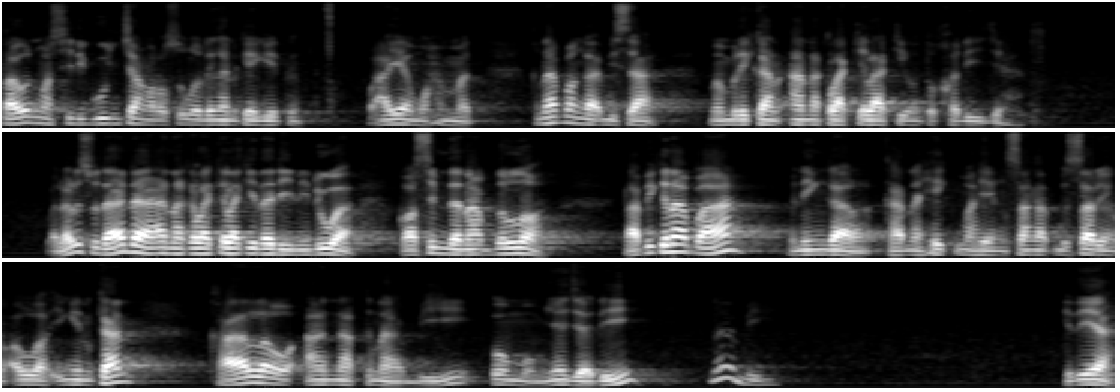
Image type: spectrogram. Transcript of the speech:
tahun masih diguncang Rasulullah dengan kayak gitu. Ayah Muhammad, kenapa nggak bisa memberikan anak laki-laki untuk Khadijah? Padahal sudah ada anak laki-laki tadi ini dua, Qasim dan Abdullah. Tapi kenapa? Meninggal karena hikmah yang sangat besar yang Allah inginkan kalau anak nabi umumnya jadi nabi. Gitu ya.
